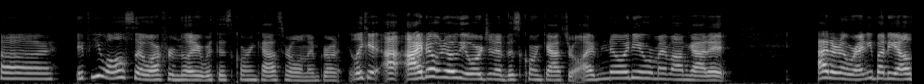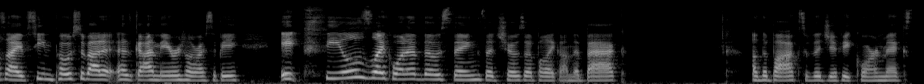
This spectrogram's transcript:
uh if you also are familiar with this corn casserole and I've grown like I, I don't know the origin of this corn casserole. I have no idea where my mom got it. I don't know where anybody else I've seen post about it has gotten the original recipe. It feels like one of those things that shows up like on the back of the box of the Jiffy corn mix,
